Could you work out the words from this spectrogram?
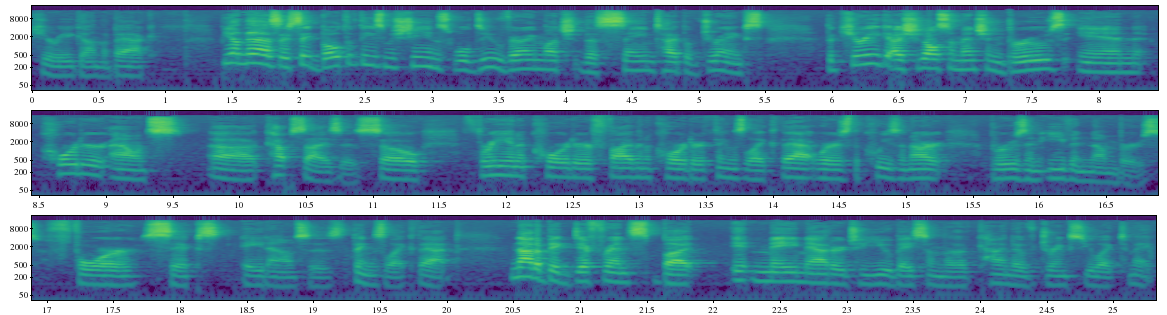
Keurig on the back. Beyond that, as I say, both of these machines will do very much the same type of drinks. The Keurig, I should also mention, brews in quarter ounce uh, cup sizes. So three and a quarter, five and a quarter, things like that. Whereas the Cuisinart brews in even numbers, four, six, eight ounces, things like that. Not a big difference, but it may matter to you based on the kind of drinks you like to make.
